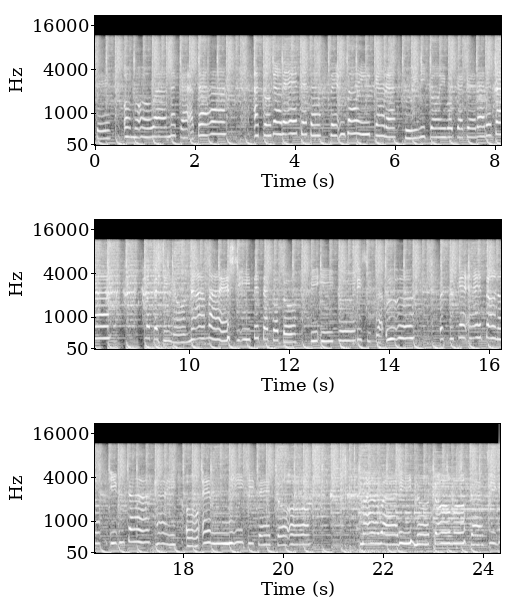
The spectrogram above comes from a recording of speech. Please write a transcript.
て思わなかった。憧れてた先輩から不意に声をかけられた。私の名前知ってたことびっくりしちゃう。バスケットのインターハイ応援に来てと。周りの友達が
